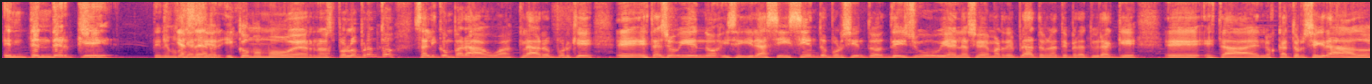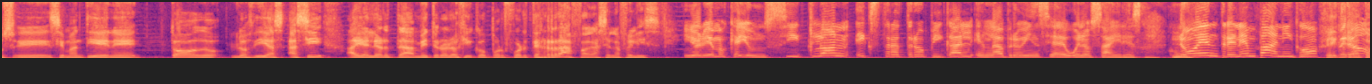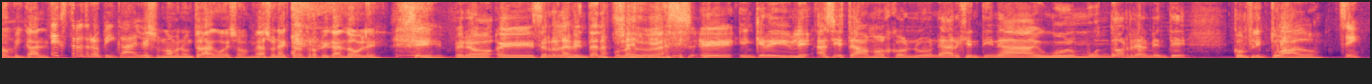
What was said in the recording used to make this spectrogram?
entender qué Sí. tenemos ¿Qué que hacer? hacer? y cómo movernos. Por lo pronto salí con paraguas, claro, porque eh, está lloviendo y seguirá así, 100% de lluvia en la ciudad de Mar del Plata, una temperatura que eh, está en los 14 grados, eh, se mantiene todos los días así. Hay alerta meteorológico por fuertes ráfagas en la Feliz. Y no olvidemos que hay un ciclón extratropical en la provincia de Buenos Aires. No entren en pánico, pero Extratropical. extratropical. Es un nombre, un trago, eso. ¿Me das un extra tropical doble? Sí, pero eh, cerrar las ventanas por las dudas. Eh, increíble. Así estábamos, con una Argentina, un mundo realmente conflictuado. Sí.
